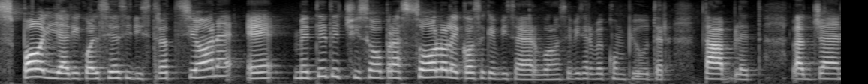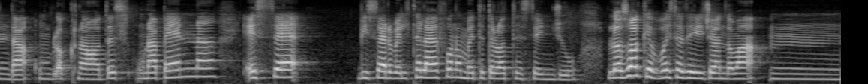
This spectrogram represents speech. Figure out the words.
spoglia di qualsiasi distrazione e metteteci sopra solo le cose che vi servono. Se vi serve il computer, tablet, l'agenda, un block notice, una penna e se vi serve il telefono mettetelo a testa in giù. Lo so che voi state dicendo ma mm,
